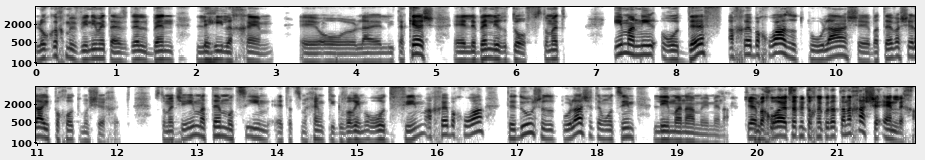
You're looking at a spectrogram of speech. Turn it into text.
לא כל כך מבינים את ההבדל בין להילחם אה, או להתעקש לבין לרדוף. זאת אומרת, אם אני רודף אחרי בחורה, זאת פעולה שבטבע שלה היא פחות מושכת. זאת אומרת שאם אתם מוצאים את עצמכם כגברים רודפים אחרי בחורה, תדעו שזאת פעולה שאתם רוצים להימנע ממנה. כן, מצ... בחורה יוצאת מתוך נקודת הנחה שאין לך.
